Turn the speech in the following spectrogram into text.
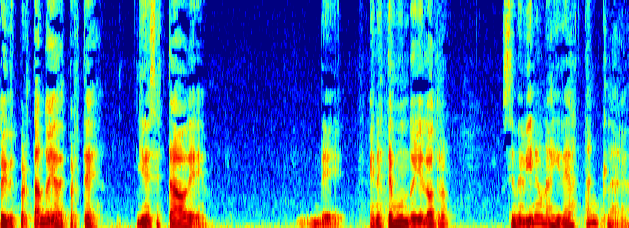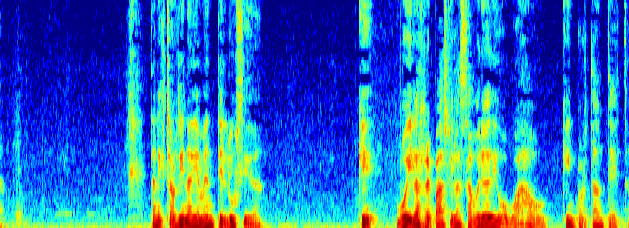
estoy despertando, ya desperté. Y en ese estado de, de, en este mundo y el otro, se me vienen unas ideas tan claras, tan extraordinariamente lúcidas, que voy y las repaso y las saboreo y digo, wow, qué importante esto.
